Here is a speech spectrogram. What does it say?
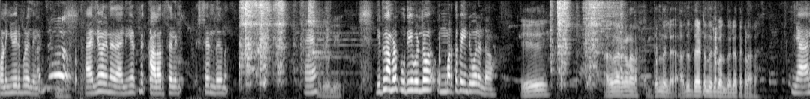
ഉണങ്ങി വരുമ്പോഴല്ലേ? അതിനെ പറയണത് അനിയേട്ടന് കളർ സെലക്ഷൻ ഉണ്ടെന്ന്. ഏ? ഇത് നമ്മുടെ പുതിയ വീടിന്റെ ഉമ്മറത്തെ പെയിന്റ് പോലെ ഉണ്ടോ? ഏ അത് വേറെ കളറാ ഇതൊന്നല്ല അത് ഇതായിട്ടൊന്നും ഒരു ബന്ധമില്ലാത്ത കളറാ ഞാൻ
